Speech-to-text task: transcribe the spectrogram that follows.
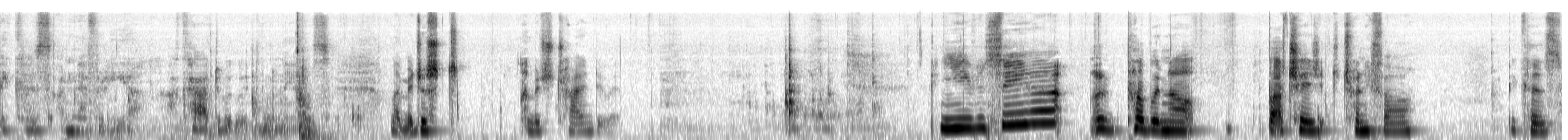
Because I'm never here. I can't do it with my nails. Let me just, let me just try and do it. Can you even see that? Probably not, but I'll change it to 24 because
